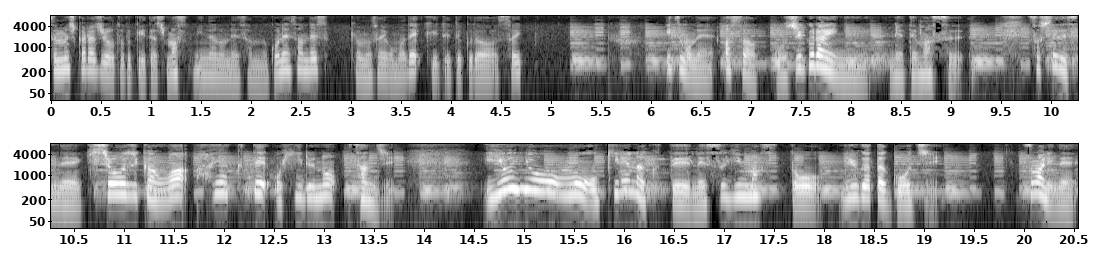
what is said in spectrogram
す。虫かラジオをお届けいたします。みんなの姉さん、むこ姉さんです。今日も最後まで聞いててください。いつもね、朝5時ぐらいに寝てます。そしてですね、起床時間は早くてお昼の3時。いよいよもう起きれなくて寝すぎますと、夕方5時。つまりね、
